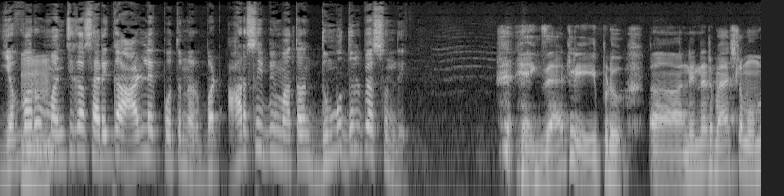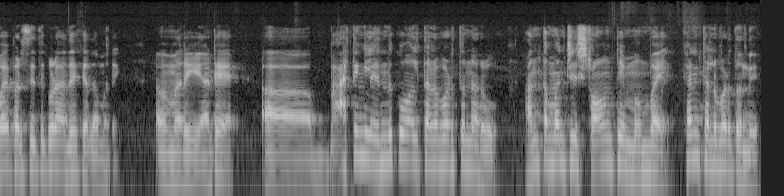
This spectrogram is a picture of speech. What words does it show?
ఎవరు మంచిగా సరిగ్గా ఆడలేకపోతున్నారు బట్ ఆర్సీబీ మాత్రం దుమ్ము దులిపేస్తుంది. ఎగ్జాక్ట్లీ ఇప్పుడు నిన్నటి మ్యాచ్లో ముంబై పరిస్థితి కూడా అదే కదా మరి. మరి అంటే బ్యాటింగ్లో ఎందుకు వాళ్ళు తడబడుతున్నారు? అంత మంచి స్ట్రాంగ్ టీం ముంబై కానీ తడబడుతుంది.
